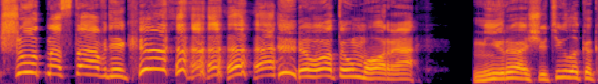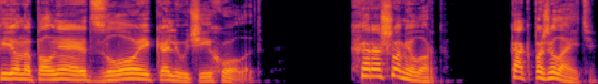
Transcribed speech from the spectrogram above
Шут, наставник! Вот умора!» Мира ощутила, как ее наполняет злой колючий холод. «Хорошо, милорд. Как пожелаете».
